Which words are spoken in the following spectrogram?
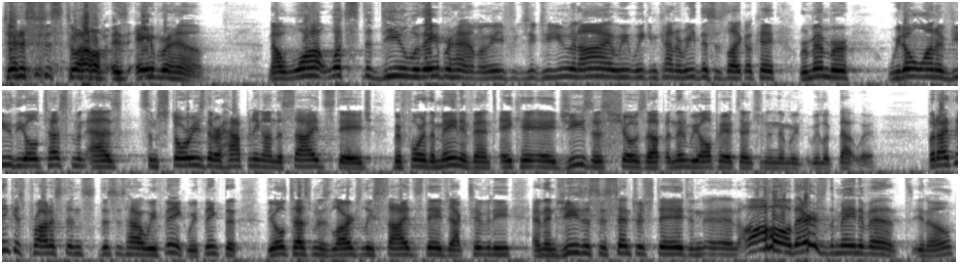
Genesis 12 is Abraham. Now, what, what's the deal with Abraham? I mean, to you and I, we, we can kind of read this as like, okay, remember, we don't want to view the Old Testament as some stories that are happening on the side stage before the main event, aka Jesus, shows up, and then we all pay attention and then we, we look that way. But I think as Protestants, this is how we think. We think that the Old Testament is largely side stage activity, and then Jesus is center stage, and, and oh, there's the main event, you know?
